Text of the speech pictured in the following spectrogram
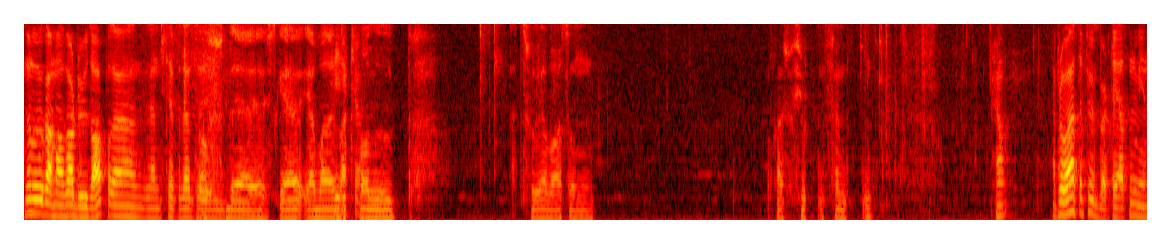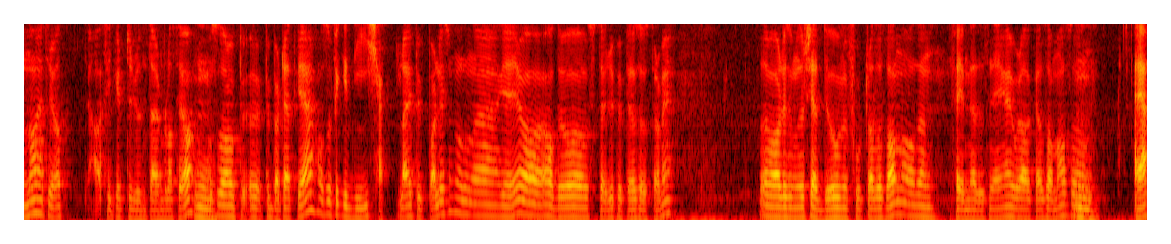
Men hvor gammel var du da? på den, den, på den turen? det husker jeg. Jeg var i hvert fall Jeg tror jeg var sånn Kanskje 14-15. Jeg prøvde etter puberteten min nå. Jeg tror at ja, Sikkert rundt der en plass, ja. Mm. Og så pubertet-greie. Og så fikk de kjertler i puppa, liksom. Eh, greier. Og jeg hadde jo større pupper enn søstera mi. Så det var liksom, det skjedde jo fort alle stand, og den feilmedisineringa gjorde akkurat det samme. Så Mm. jeg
